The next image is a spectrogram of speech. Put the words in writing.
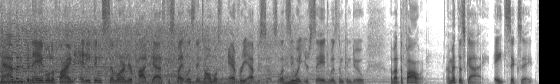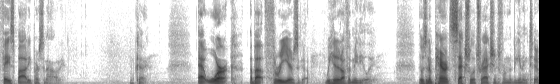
Haven't been able to find anything similar on your podcast despite listening to almost every episode. So let's see what your sage wisdom can do about the following. I met this guy, 868, face, body, personality. Okay. At work about three years ago. We hit it off immediately. There was an apparent sexual attraction from the beginning, too.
